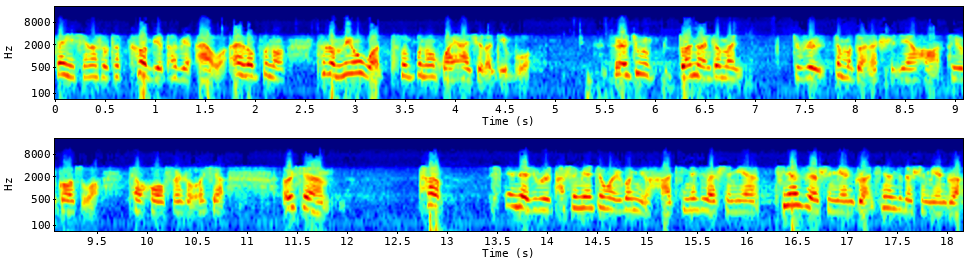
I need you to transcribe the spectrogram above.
在以前的时候，他特别特别爱我，爱到不能，他说没有我他都不能活下去的地步。所以就短短这么，就是这么短的时间哈，他就告诉我他要和我分手，而且，而且，他现在就是他身边正好有个女孩，天天就在身边，天天就在身边转，天天就在身边转，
